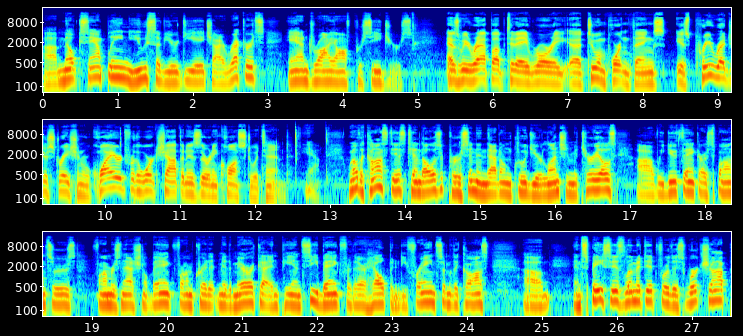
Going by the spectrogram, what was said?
uh, milk sampling, use of your DHI records, and dry off procedures. As we wrap up today, Rory, uh, two important things. Is pre registration required for the workshop, and is there any cost to attend? Yeah. Well, the cost is $10 a person, and that'll include your lunch and materials. Uh, we do thank our sponsors, Farmers National Bank, Farm Credit Mid America, and PNC Bank for their help in defraying some of the cost. Um, and space is limited for this workshop,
